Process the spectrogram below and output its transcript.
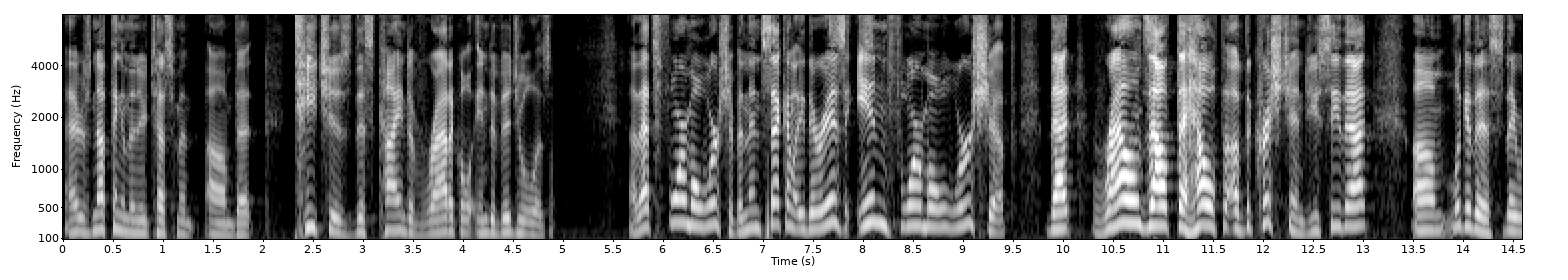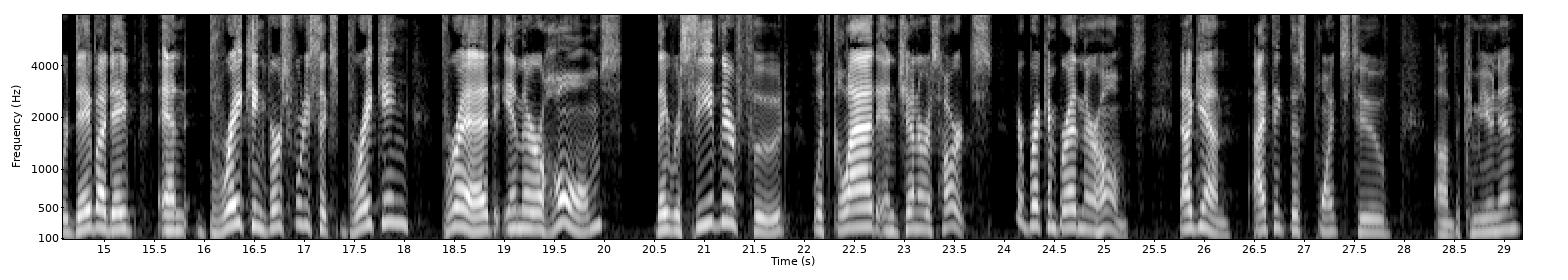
And there's nothing in the new testament um, that teaches this kind of radical individualism now, that's formal worship. And then, secondly, there is informal worship that rounds out the health of the Christian. Do you see that? Um, look at this. They were day by day and breaking, verse 46, breaking bread in their homes. They received their food with glad and generous hearts. They were breaking bread in their homes. Now, again, I think this points to um, the communion,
